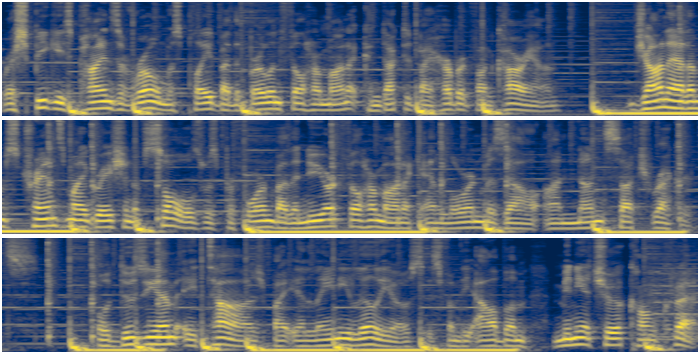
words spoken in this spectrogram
Respighi's Pines of Rome was played by the Berlin Philharmonic, conducted by Herbert von Karajan. John Adams' Transmigration of Souls was performed by the New York Philharmonic and Lorin Maazel on Nonesuch Records. Au deuxième étage by Elainie Lillios is from the album Miniature Concrète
